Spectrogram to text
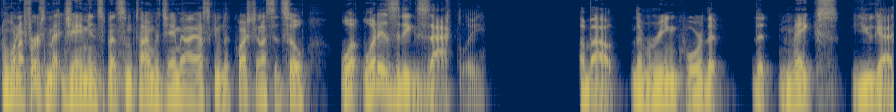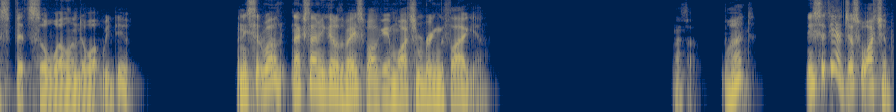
when I first met Jamie and spent some time with Jamie, I asked him the question. I said, "So, what what is it exactly about the Marine Corps that that makes you guys fit so well into what we do?" And he said, "Well, next time you go to the baseball game, watch them bring the flag in." I thought, "What?" He said, "Yeah, just watch him."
